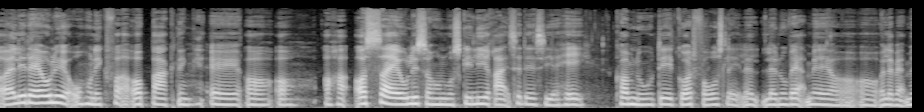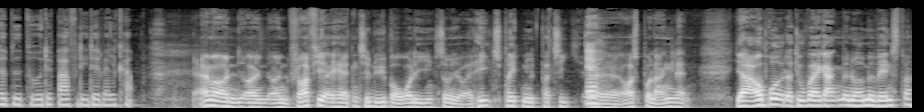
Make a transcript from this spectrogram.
og er lidt ærgerlig over, at hun ikke får opbakning, øh, og, og, og har også så ærgerlig, så hun måske lige rejser det og siger, hey, kom nu, det er et godt forslag, lad, lad nu være med at og, og lad være med at bide på det, bare fordi det er valgkamp. Ja, og en, og, en, og en flot fjer i hatten til Nye Borgerlige, som jo er et helt spritnyt parti, ja. øh, også på Langeland. Jeg afbrød dig, du var i gang med noget med Venstre.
